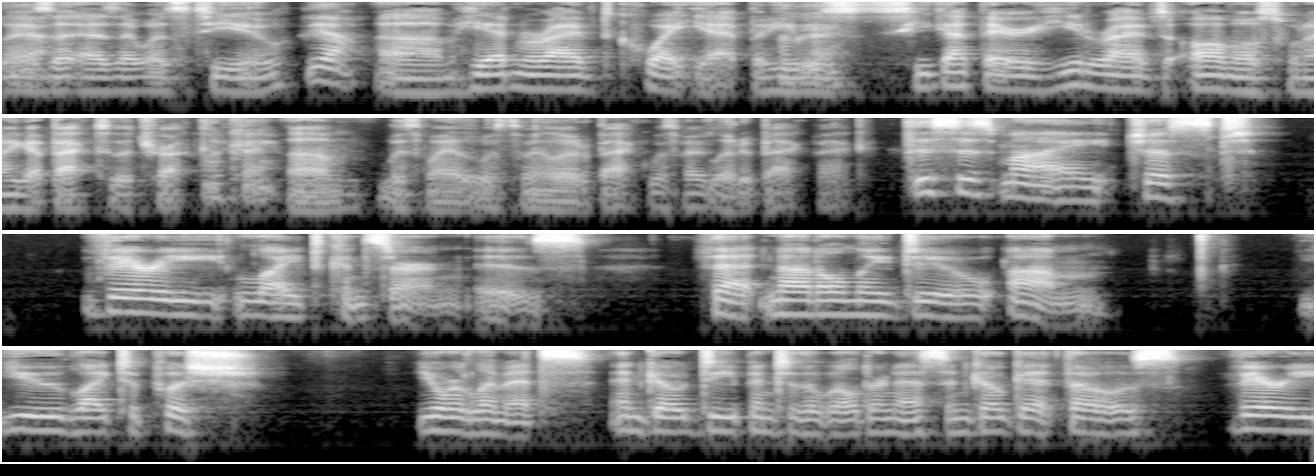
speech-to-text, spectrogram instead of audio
as, Yeah. as I was to you. Yeah. Um, he hadn't arrived quite yet, but he was, he got there, he had arrived almost when I got back to the truck. Okay. Um, with my, with my loaded back, with my loaded backpack. This is my just very light concern is that not only do um, you like to push your limits and go deep into the wilderness and go get those very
